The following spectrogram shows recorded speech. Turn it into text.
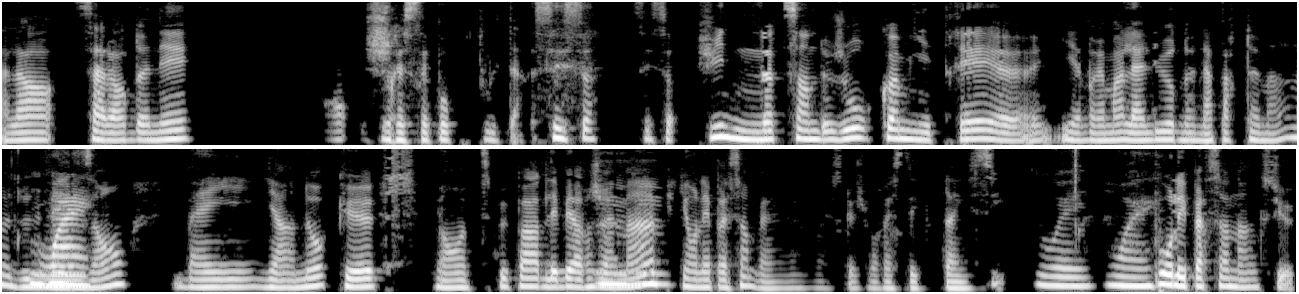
Alors, ça leur donnait, on- je resterai pas pour tout le temps. C'est ça. c'est ça. Puis notre centre de jour, comme il est très, euh, il y a vraiment l'allure d'un appartement, d'une Ouais. maison, ben il y en a que ils ont un petit peu peur de l'hébergement, Mhm. puis ils ont l'impression, ben est-ce que je vais rester tout le temps ici? Oui. Ouais. Pour les personnes anxieuses,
